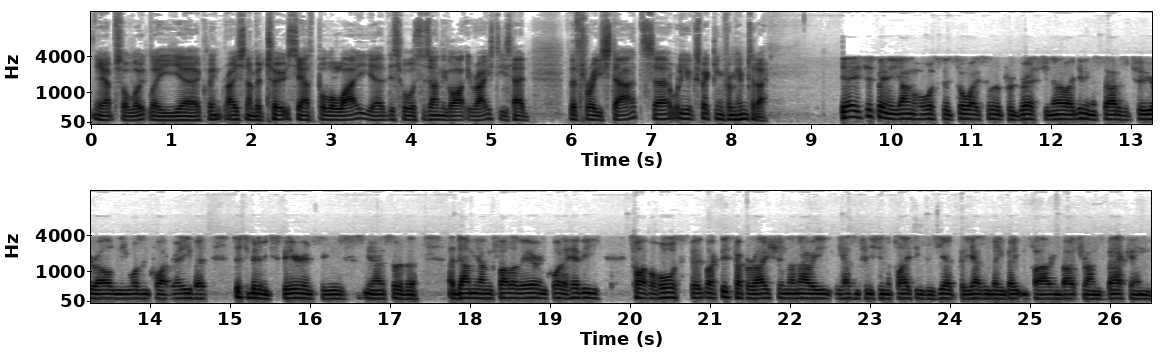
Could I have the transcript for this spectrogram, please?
Yeah, absolutely. Uh, Clint, race number two, South Bullaway. Uh, this horse is only lightly raced. He's had the three starts. Uh, what are you expecting from him today? Yeah, he's just been a young horse that's always sort of progressed. You know, I give him a start as a two-year-old and he wasn't quite ready, but just a bit of experience. He was, you know, sort of a, a dumb young fella there and quite a heavy type of horse. But like this preparation, I know he, he hasn't finished in the placings as yet, but he hasn't been beaten far in both runs back. And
